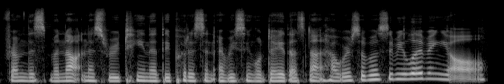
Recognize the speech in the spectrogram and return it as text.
from this monotonous routine that they put us in every single day. That's not how we're supposed to be living, y'all.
